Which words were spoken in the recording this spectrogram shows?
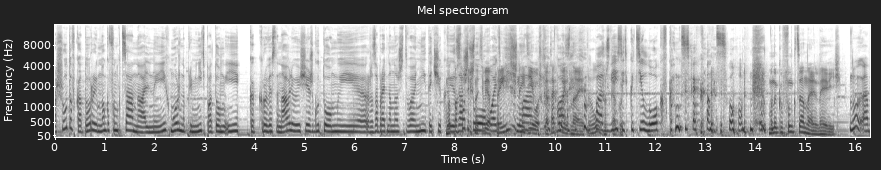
парашютов, которые многофункциональные. Их можно применить потом и как кровеостанавливающее жгутом и разобрать на множество ниточек Вот и посмотришь на тебя, заштопать. приличная по- девушка, такой по- знает. Подвесить котелок в конце концов. Многофункциональная вещь. Ну, а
